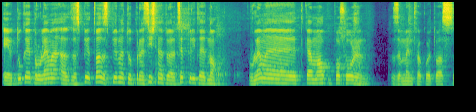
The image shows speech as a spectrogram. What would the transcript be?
е, тук е проблема, а за спир, това за спирането, пренасищането на рецепторите е едно. Проблема е така малко по-сложен за мен това, което аз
